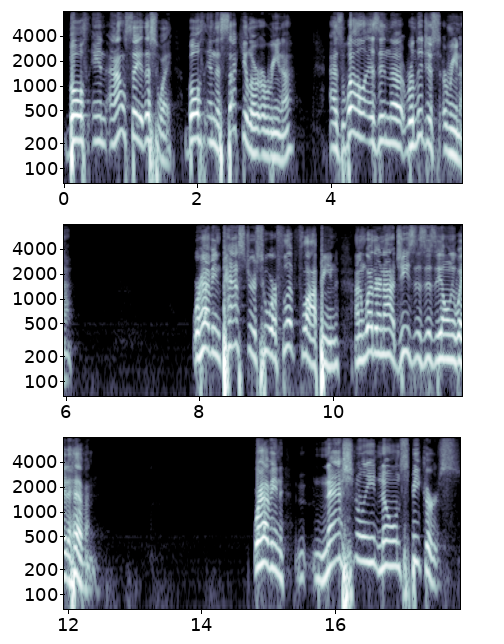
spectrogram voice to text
Both in, and I'll say it this way, both in the secular arena as well as in the religious arena. We're having pastors who are flip flopping on whether or not Jesus is the only way to heaven. We're having nationally known speakers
